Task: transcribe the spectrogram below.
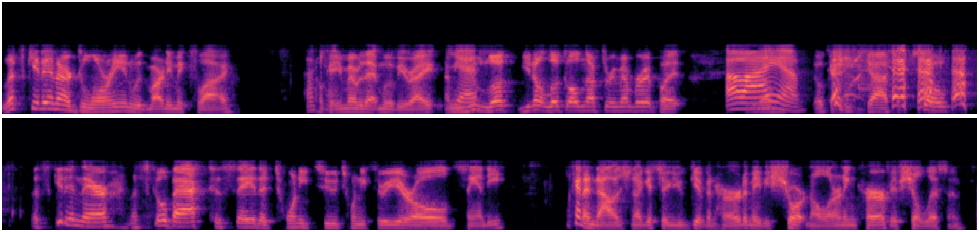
let's get in our DeLorean with Marty McFly. Okay. Okay, you remember that movie, right? I mean, you look, you don't look old enough to remember it, but oh, I know, am. okay, gotcha. So let's get in there. Let's go back to say the 22, 23 year old Sandy. What kind of knowledge nuggets are you giving her to maybe shorten a learning curve if she'll listen?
